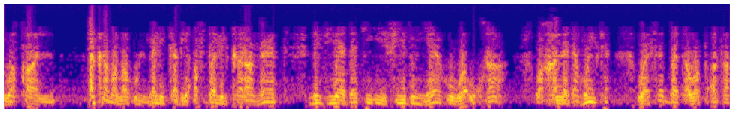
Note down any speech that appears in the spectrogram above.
وقال أكرم الله الملك بأفضل الكرامات بزيادته في دنياه وأخراه وخلد ملكه وثبت وطأته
